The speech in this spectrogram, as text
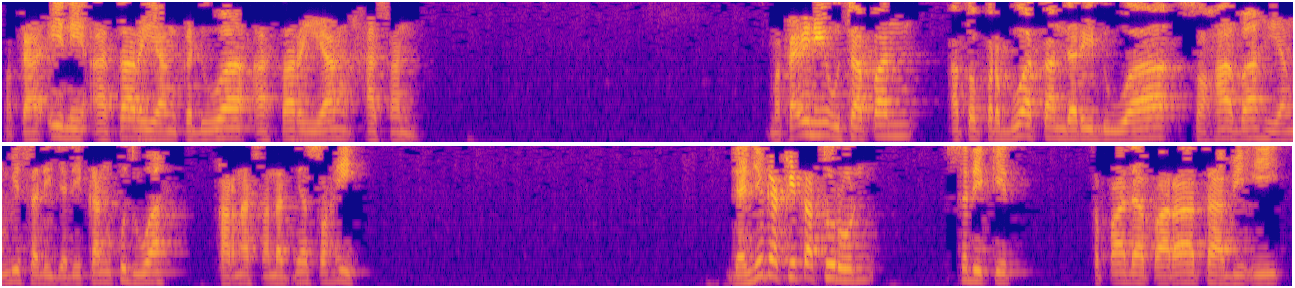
Maka ini asar yang kedua, asar yang hasan. Maka ini ucapan atau perbuatan dari dua sahabah yang bisa dijadikan kudwah karena sanadnya sahih. Dan jika kita turun sedikit kepada para tabi'i.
